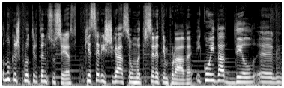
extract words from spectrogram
nunca esperou ter tanto sucesso, que a série chegasse a uma terceira temporada e com a idade dele hum,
